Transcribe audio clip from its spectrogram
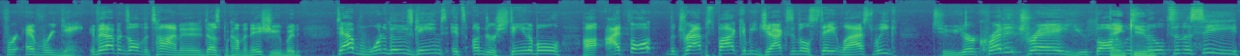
for every game. If it happens all the time, and it does become an issue, but to have one of those games, it's understandable. Uh, I thought the trap spot could be Jacksonville State last week. To your credit, Trey, you thought Thank it was you. Middle Tennessee.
